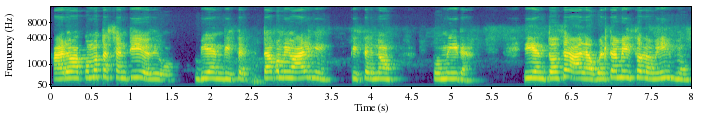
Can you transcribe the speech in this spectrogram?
Aroa, ¿cómo te has sentido? Y digo, bien, dice, ¿te ha comido alguien? Dice, no, pues mira. Y entonces a la vuelta me hizo lo mismo.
